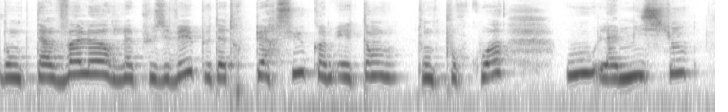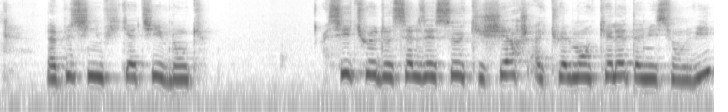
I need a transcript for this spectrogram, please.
Donc ta valeur la plus élevée peut être perçue comme étant ton pourquoi ou la mission la plus significative. Donc si tu es de celles et ceux qui cherchent actuellement quelle est ta mission de vie,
